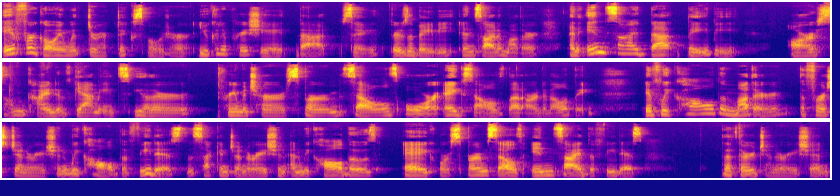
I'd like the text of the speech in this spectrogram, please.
If we're going with direct exposure, you can appreciate that, say, there's a baby inside a mother, and inside that baby are some kind of gametes, either premature sperm cells or egg cells that are developing. If we call the mother the first generation, we call the fetus the second generation, and we call those egg or sperm cells inside the fetus the third generation,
